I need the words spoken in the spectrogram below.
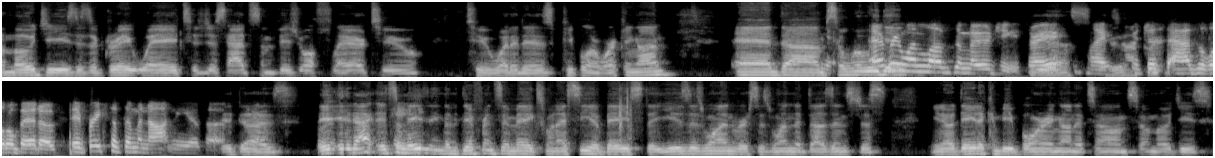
emojis is a great way to just add some visual flair to to what it is people are working on. And um, Yeah. so what we did, Everyone loves emojis, right? Yes, like exactly. it just adds a little bit of it breaks up the monotony of a It does. It, it act- it's amazing the difference it makes when I see a base that uses one versus one that doesn't. It's just you know, data can be boring on its own, so emojis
